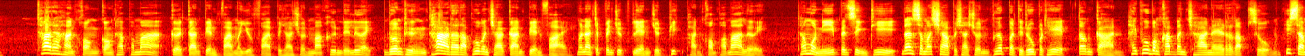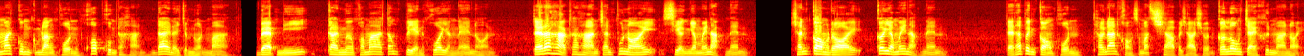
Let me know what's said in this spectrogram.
ถ้าทหารของกองทัพพม่าเกิดการเปลี่ยนฝ่ายมาอยู่ฝ่ายประชาชนมากขึ้นเรื่อยๆ รวมถึงถ้าระดับผู้บัญชาการเปลี่ยนฝ่าย มันอาจจะเป็นจุดเปลี่ยนจุดพลิกผันของพม่าเลย ทั้งหมดนี้เป็นสิ่งที่ด้านสมัชชาประชาชนเพื่อปฏิรูปประเทศต้องการ ให้ผู้บังคับบัญชาในระดับสูง ที่สามารถกุมกำลังพลควบคุมทหารได้ในจำนวนมาก แบบนี้การเมืองพม่าต้องเปลี่ยนขั้วอย่างแน่นอน แต่ถ้าหากทหารชั้นผู้น้อยเสียงยังไม่หนักแน่น ชั้นกองร้อยก็ยังไม่หนักแน่น แต่ถ้าเป็นกองพลทางด้านของสมัชชาประชาชนก็โล่งใจขึ้นมาหน่อย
